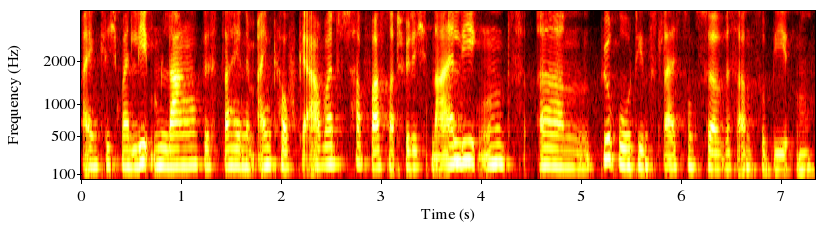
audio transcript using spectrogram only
eigentlich mein Leben lang bis dahin im Einkauf gearbeitet habe, war es natürlich naheliegend, einen Bürodienstleistungsservice anzubieten.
